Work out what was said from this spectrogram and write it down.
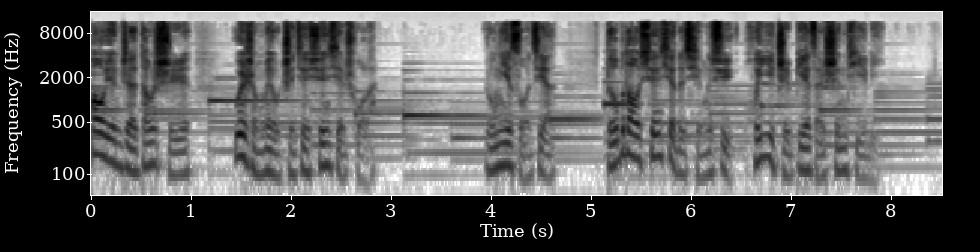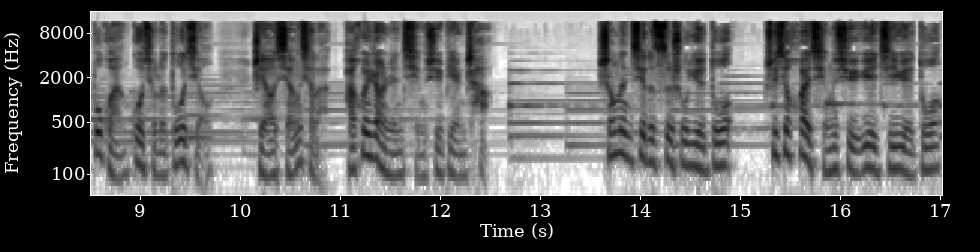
抱怨着当时为什么没有直接宣泄出来。如你所见，得不到宣泄的情绪会一直憋在身体里，不管过去了多久，只要想起来，还会让人情绪变差。生闷气的次数越多，这些坏情绪越积越多，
